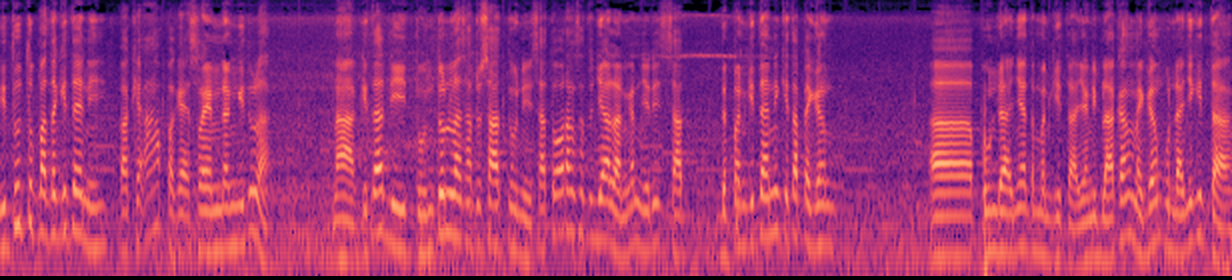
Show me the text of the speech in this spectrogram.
ditutup mata kita nih, pakai apa? Kayak selendang gitulah. Nah kita dituntun lah satu-satu nih, satu orang satu jalan kan. Jadi saat depan kita nih kita pegang eh, pundaknya teman kita, yang di belakang megang pundaknya kita.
